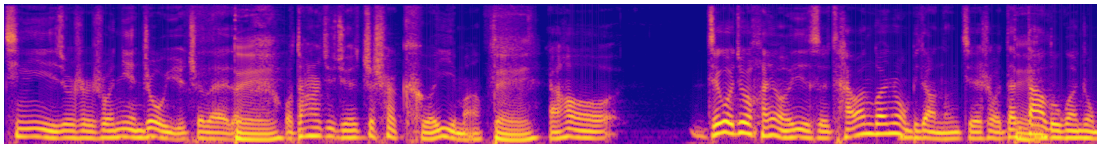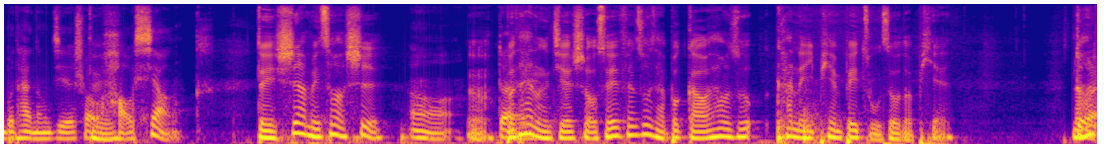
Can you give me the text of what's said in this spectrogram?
轻易就是说念咒语之类的。对，我当时就觉得这事儿可以吗？对，然后。结果就很有意思，台湾观众比较能接受，但大陆观众不太能接受，好像。对，是啊，没错，是，嗯嗯，不太能接受，所以分数才不高。他们说看了一片被诅咒的片，然后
